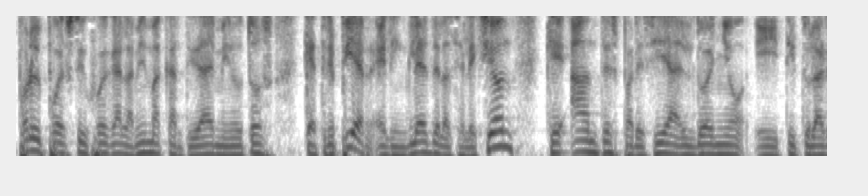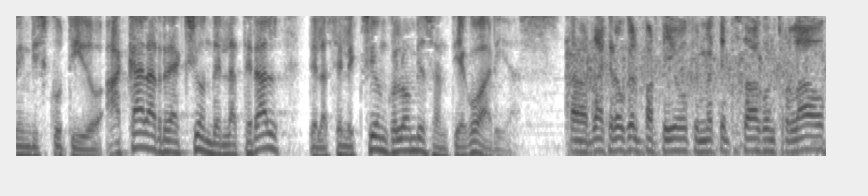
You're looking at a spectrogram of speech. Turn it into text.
por el puesto y juega la misma cantidad de minutos que Tripier, el inglés de la selección, que antes parecía el dueño y titular indiscutido. Acá la reacción del lateral de la selección Colombia, Santiago Arias. La verdad creo que el partido primer tiempo estaba controlado,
